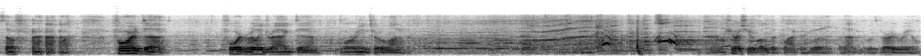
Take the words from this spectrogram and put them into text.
So Ford, uh, Ford really dragged uh, Maureen through a lot of it. I'm sure she was a little bit black and blue, but that was very real.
